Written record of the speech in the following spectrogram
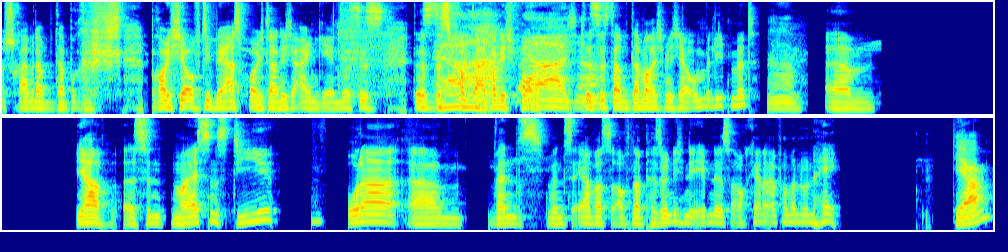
schreibe, da, da brauche ich hier auf divers, brauche ich da nicht eingehen. Das ist, das, das Ja, kommt einfach nicht vor. Ja, ja. Das ist, da, da mache ich mich ja unbeliebt mit. ja. Ähm, ja, es sind meistens die, oder ähm, wenn es eher was auf einer persönlichen Ebene ist, auch gerne einfach mal nur ein Hey. Ja.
